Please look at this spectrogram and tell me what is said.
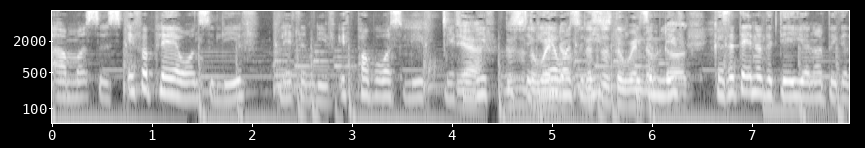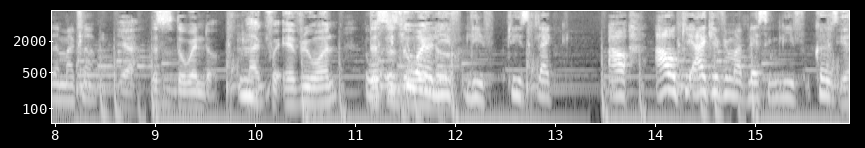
um, what's this? If a player wants to leave, let them leave. If Pogba wants to leave, let Yeah, him leave. this if is the window. This leave, is the window, dog. Because at the end of the day, you're not bigger than my club. Yeah, this is the window. Like for everyone, this Mm. if is the you want to window. leave, leave. Please, like, I'll, I'll, I'll give you my blessing. Leave, because Yeah,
